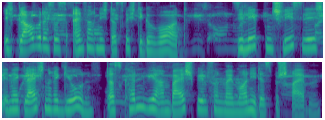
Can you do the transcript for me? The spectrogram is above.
Ich glaube, das ist einfach nicht das richtige Wort. Sie lebten schließlich in der gleichen Region. Das können wir am Beispiel von Maimonides beschreiben.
